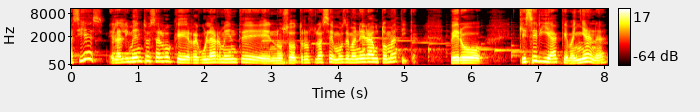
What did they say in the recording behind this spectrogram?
Así es, el alimento es algo que regularmente nosotros lo hacemos de manera automática, pero ¿qué sería que mañana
